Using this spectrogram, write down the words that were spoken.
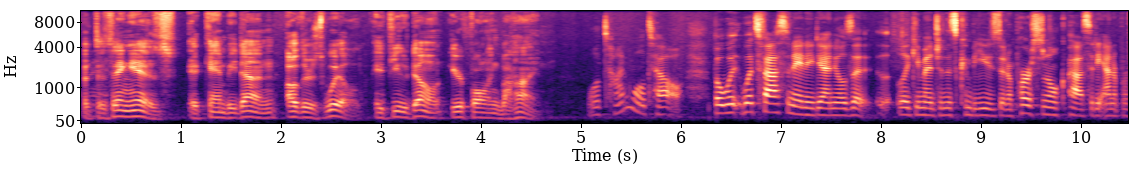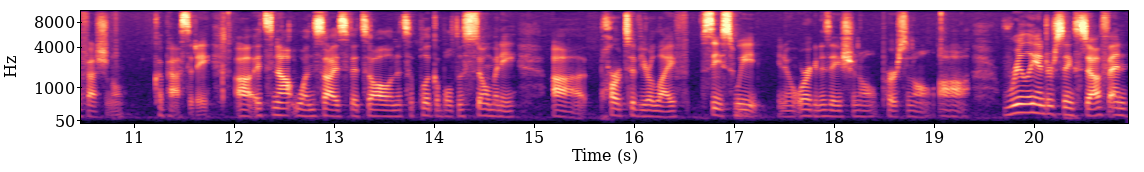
But the thing is, it can be done, others will. If you don't, you're falling behind. Well, time will tell. But what's fascinating, Daniel, is that, like you mentioned, this can be used in a personal capacity and a professional capacity. Uh, it's not one size fits all, and it's applicable to so many uh, parts of your life: C-suite, you know, organizational, personal. Uh, really interesting stuff, and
